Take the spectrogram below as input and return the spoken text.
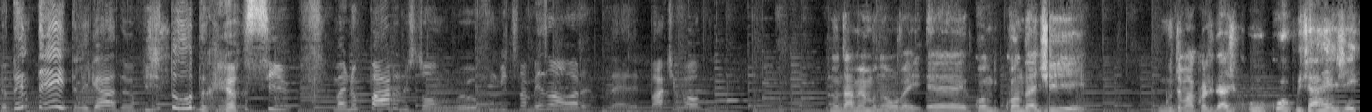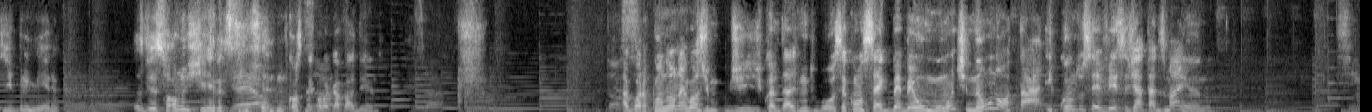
Eu tentei, tá ligado? Eu fiz de tudo que é possível. Mas não para no estômago, eu vomito na mesma hora. né? Bate e volta. Não dá mesmo, não, velho. É, quando, quando é de muita má qualidade, o corpo já rejeita de primeira. Às vezes só no cheiro, assim, É, você não consegue exato. colocar pra dentro. Agora, quando é um negócio de, de- de qualidade muito boa, você consegue beber um monte, não notar, e quando você vê, você já tá desmaiando. Sim.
